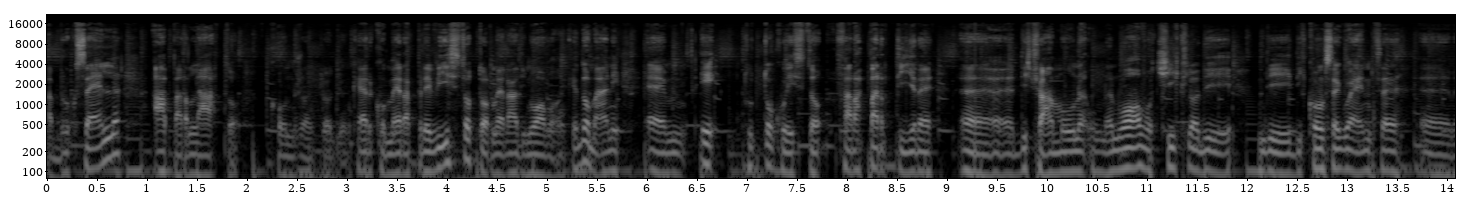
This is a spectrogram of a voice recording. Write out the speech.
a Bruxelles, ha parlato con Jean-Claude Juncker come era previsto, tornerà di nuovo anche domani ehm, e tutto questo farà partire eh, diciamo un nuovo ciclo di, di di, conseguenze eh,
